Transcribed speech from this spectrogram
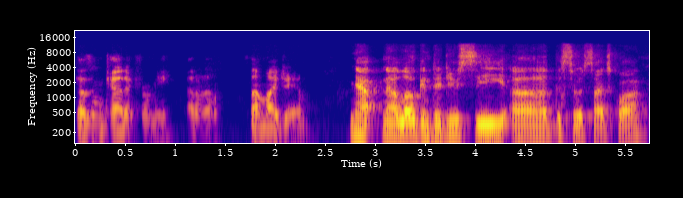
doesn't cut it for me. I don't know. It's not my jam. Now, now, Logan, did you see uh, the Suicide Squad?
